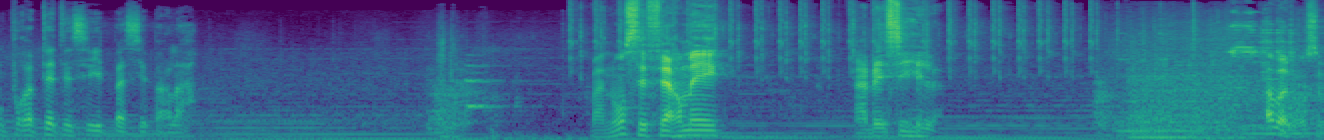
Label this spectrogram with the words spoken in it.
On pourrait peut-être essayer de passer par là. Bah non, c'est fermé. Imbécile. Ah bah non, c'est.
